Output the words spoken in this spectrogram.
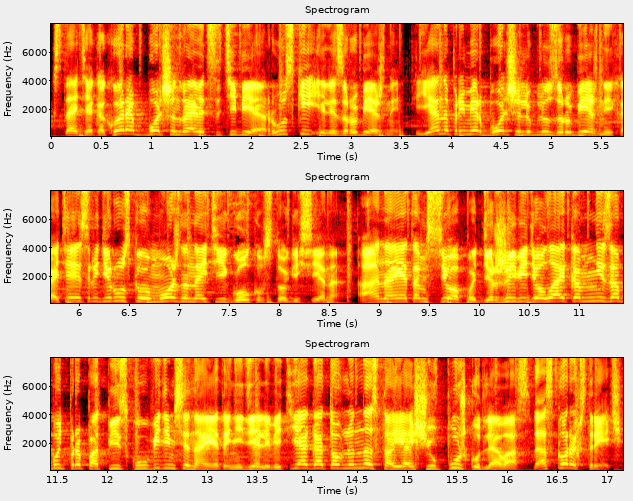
Кстати, а какой рэп больше нравится тебе, русский или зарубежный? Я, например, больше люблю зарубежный, хотя и среди русского можно найти иголку в стоге сена. А на этом все. Поддержи видео лайком, не забудь про подписку. Увидимся на этой неделе, ведь я готовлю настоящую пушку для вас. До скорых встреч!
